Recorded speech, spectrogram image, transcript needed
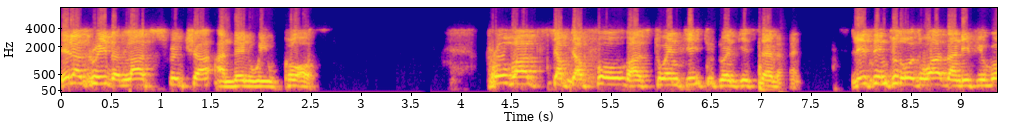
Let us read the last scripture and then we close. Proverbs chapter 4, verse 20 to 27. Listen to those words, and if you go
